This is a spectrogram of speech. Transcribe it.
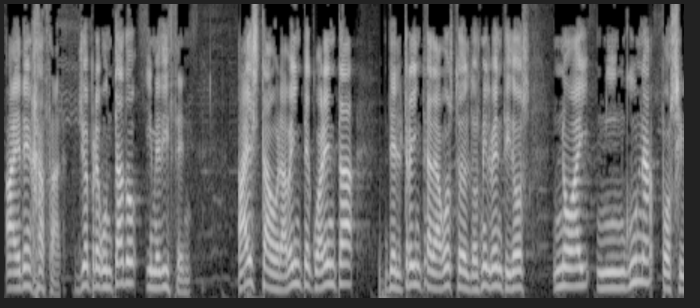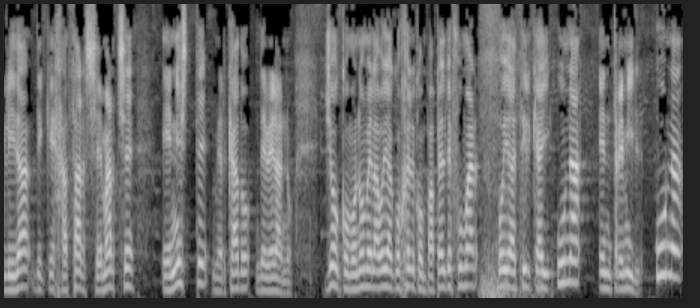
a Eden Hazard. Yo he preguntado y me dicen, a esta hora, 20.40 del 30 de agosto del 2022, no hay ninguna posibilidad de que Hazard se marche en este mercado de verano. Yo, como no me la voy a coger con papel de fumar, voy a decir que hay una entre mil. Una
